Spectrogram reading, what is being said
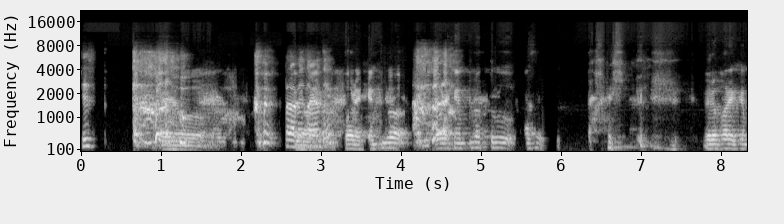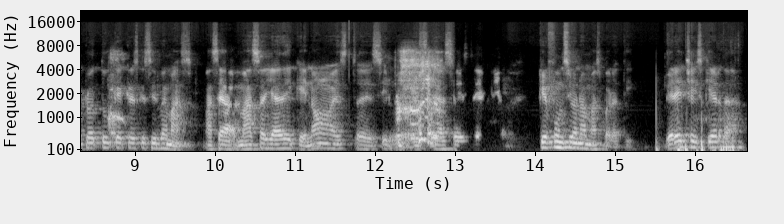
Es- Pero, pero, por ejemplo, por ejemplo, tú, pero por ejemplo, ¿tú qué crees que sirve más? O sea, más allá de que no, este sirve, este hace este, ¿qué funciona más para ti? ¿Derecha, izquierda?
